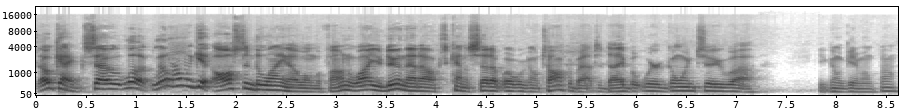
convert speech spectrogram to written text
okay. So, look, why don't we get Austin Delano on the phone? And while you're doing that, I'll kind of set up what we're going to talk about today. But we're going to, uh, you're going to get him on the phone?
